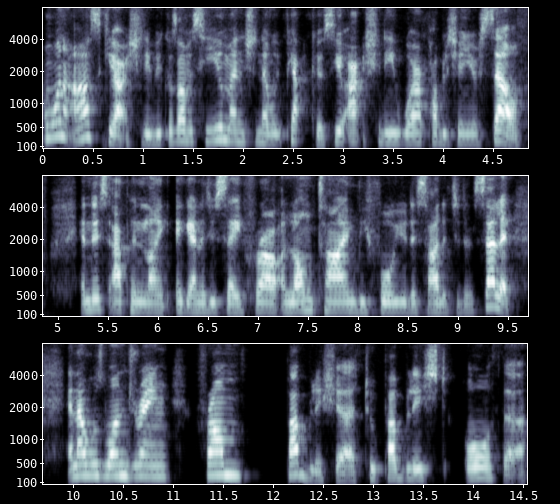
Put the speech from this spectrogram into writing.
I want to ask you actually, because obviously you mentioned that with Piatkus, you actually were publishing yourself. And this happened, like, again, as you say, for a long time before you decided to then sell it. And I was wondering from publisher to published author,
